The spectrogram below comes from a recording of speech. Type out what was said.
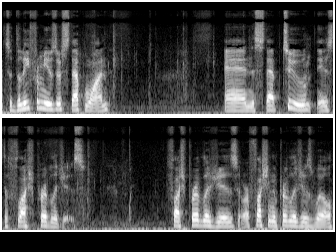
So delete from user, step one. And step two is to flush privileges. Flush privileges, or flushing the privileges, will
